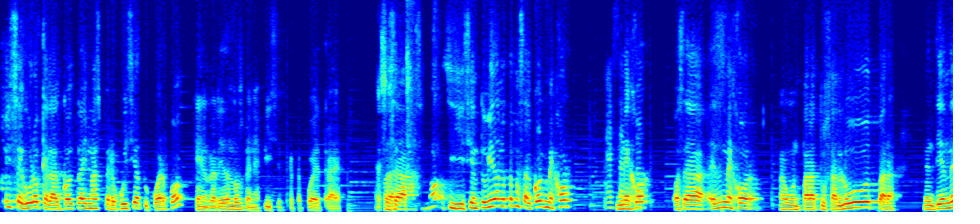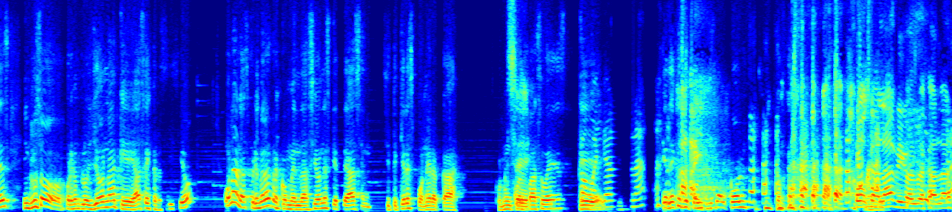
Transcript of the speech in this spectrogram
estoy seguro que el alcohol trae más perjuicio a tu cuerpo que en realidad los beneficios que te puede traer. O sea, si, no- si, si en tu vida no tomas alcohol, mejor, Exacto. mejor. O sea, es mejor aún para tu salud, para, ¿me entiendes? Incluso, por ejemplo, Jonah, que hace ejercicio, una de las primeras recomendaciones que te hacen, si te quieres poner acá con un Sí. cuerpazo es Como que, el Jonah. que dejes de Ay. consumir alcohol. Ojalá, amigos, ojalá.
